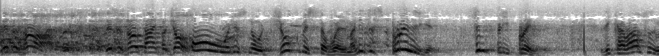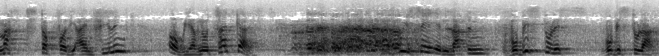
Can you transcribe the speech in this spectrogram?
Mrs. Hall, this is no time for jokes. Oh, it is no joke, Mr. Wellman. It is brilliant. Simply brilliant. The carousal must stop for the Einfühling, or we have no Zeitgeist. As we say in Latin, vobistulis, vobistular.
